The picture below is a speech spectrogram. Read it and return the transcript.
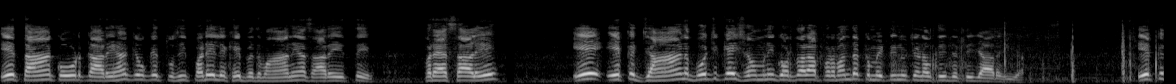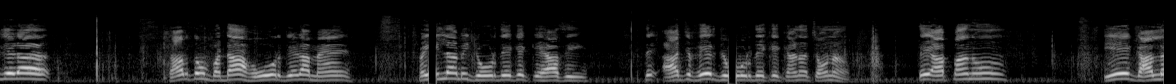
ਇਹ ਤਾਂ ਕੋਟ ਕਰ ਰਿਹਾ ਕਿਉਂਕਿ ਤੁਸੀਂ ਪੜ੍ਹੇ ਲਿਖੇ ਵਿਦਵਾਨ ਆ ਸਾਰੇ ਇੱਥੇ ਪ੍ਰੈਸ ਵਾਲੇ। ਇਹ ਇੱਕ ਜਾਣ ਬੁੱਝ ਕੇ ਸ਼੍ਰੋਮਣੀ ਗੁਰਦੁਆਰਾ ਪ੍ਰਬੰਧਕ ਕਮੇਟੀ ਨੂੰ ਚੁਣੌਤੀ ਦਿੱਤੀ ਜਾ ਰਹੀ ਆ। ਇੱਕ ਜਿਹੜਾ ਸਭ ਤੋਂ ਵੱਡਾ ਹੋਰ ਜਿਹੜਾ ਮੈਂ ਪਹਿਲਾਂ ਵੀ ਜ਼ੋਰ ਦੇ ਕੇ ਕਿਹਾ ਸੀ ਤੇ ਅੱਜ ਫੇਰ ਜ਼ੋਰ ਦੇ ਕੇ ਕਹਿਣਾ ਚਾਹੁੰਦਾ ਤੇ ਆਪਾਂ ਨੂੰ ਇਹ ਗੱਲ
